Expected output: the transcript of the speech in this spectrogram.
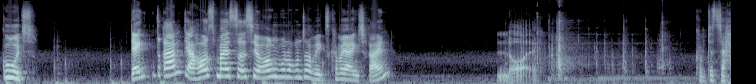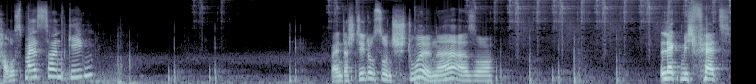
Gut. Denken dran, der Hausmeister ist hier irgendwo noch unterwegs. Kann man ja eigentlich rein? Lol. Kommt jetzt der Hausmeister entgegen? Weil da steht doch so ein Stuhl, ne? Also. Leck mich fett.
